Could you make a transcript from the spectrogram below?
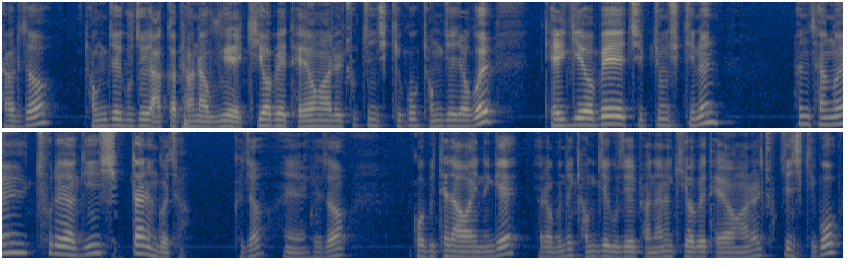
자, 그래서 경제 구조의 아까 변화 위에 기업의 대형화를 촉진시키고 경제력을 대기업에 집중시키는 현상을 초래하기 쉽다는 거죠. 그죠? 예, 그래서 그 밑에 나와 있는 게 여러분들 경제 구조의 변화는 기업의 대형화를 촉진시키고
